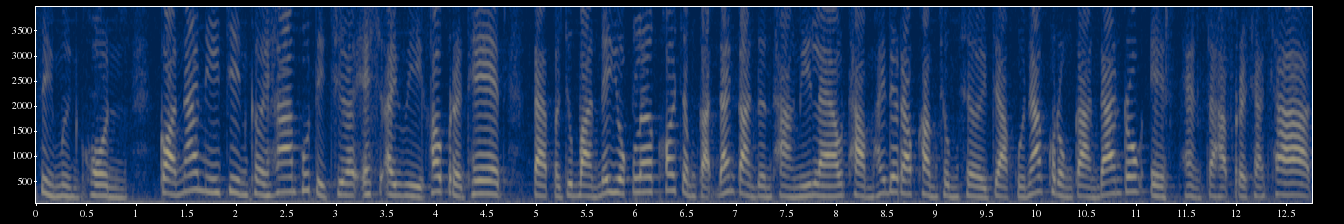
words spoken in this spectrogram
740,000 คน ก่อนหน้านี้จีนเคยห้ามผู้ติดเชื้อ HIV เข้าประเทศ แต่ปัจจุบันได้ยกเลิกข้อจำกัดด้านการเดินทางนี้แล้วทำให้ได้รับคำชมเชยจากหัวหน้าโครงการด้านโรคเอส แห่งสหประชาชาติ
